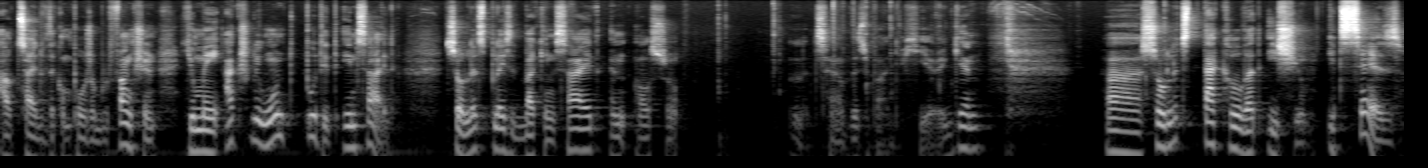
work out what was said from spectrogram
outside of the composable function, you may actually want to put it inside. So let's place it back inside and also let's have this value here again. Uh, so let's tackle that issue. It says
